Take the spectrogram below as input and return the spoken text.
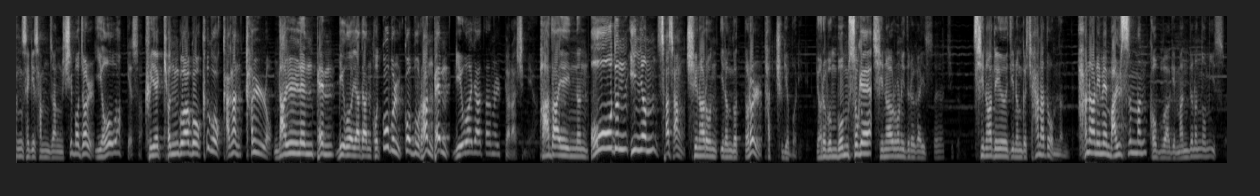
창세기 3장 15절 여호와께서 그의 견고하고 크고 강한 칼로 날랜 뱀 리워야단 곧 꼬불꼬불한 뱀 리워야단을 멸하시며 바다에 있는 모든 이념 사상 진화론 이런 것들을 다 죽여버리리 여러분 몸속에 진화론이 들어가 있어요 지금. 진화되어지는 것이 하나도 없는데 하나님의 말씀만 거부하게 만드는 놈이 있어요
